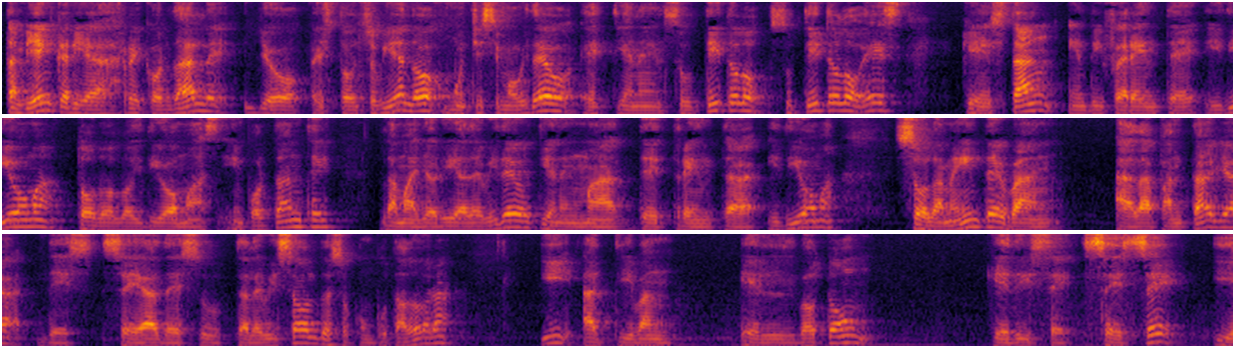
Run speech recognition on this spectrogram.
También quería recordarle, yo estoy subiendo muchísimos videos, eh, tienen subtítulos, subtítulo es que están en diferentes idiomas, todos los idiomas importantes. La mayoría de videos tienen más de 30 idiomas. Solamente van a la pantalla, sea de su televisor, de su computadora, y activan el botón que dice CC y,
